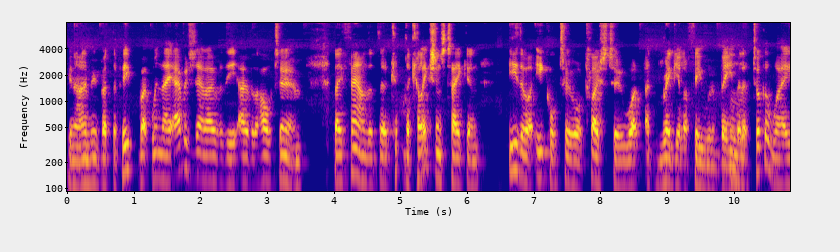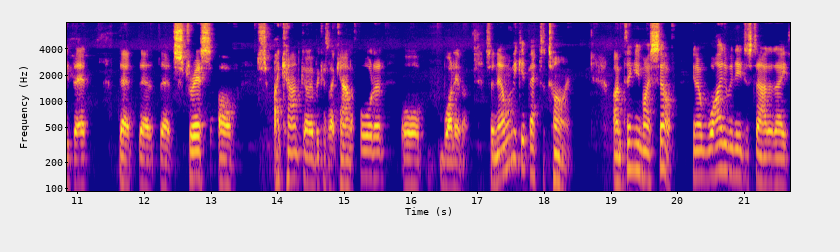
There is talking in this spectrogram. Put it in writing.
You know what I mean? But the people, but when they averaged out over the over the whole term, they found that the the collections taken either were equal to or close to what a regular fee would have been. But mm-hmm. it took away that that that that stress of I can't go because I can't afford it or whatever. So now when we get back to time, I'm thinking myself, you know, why do we need to start at eight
